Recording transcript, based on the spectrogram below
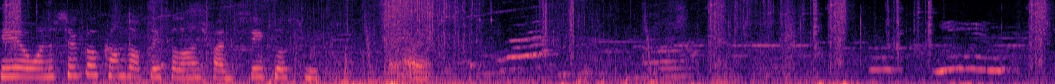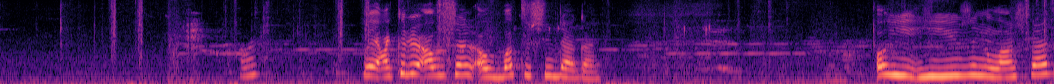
Yeah, when the circle comes, I'll place a launch pad. Stay close to me. Alright. Wait, I couldn't. I was trying. I was about to shoot that guy. Oh, he he using a launch pad.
